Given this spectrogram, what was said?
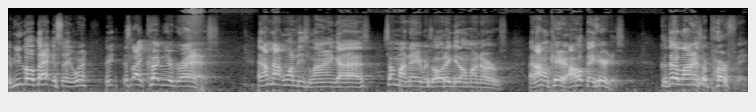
if you go back and say, where, it's like cutting your grass. And I'm not one of these line guys. Some of my neighbors, oh, they get on my nerves. And I don't care. I hope they hear this. Because their lines are perfect.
